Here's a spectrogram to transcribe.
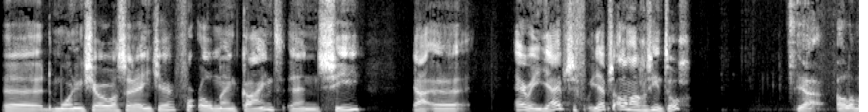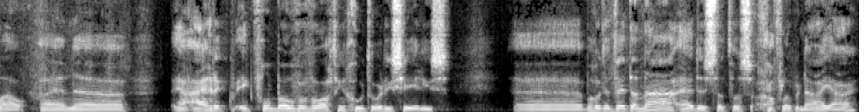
The Morning Show was er eentje. For All Mankind en C. Ja, Erwin, jij hebt, ze, jij hebt ze allemaal gezien, toch? Ja, allemaal. En eh, ja, eigenlijk, ik vond boven verwachting goed hoor, die series. Eh, maar goed, het werd daarna, hè, dus dat was afgelopen najaar.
